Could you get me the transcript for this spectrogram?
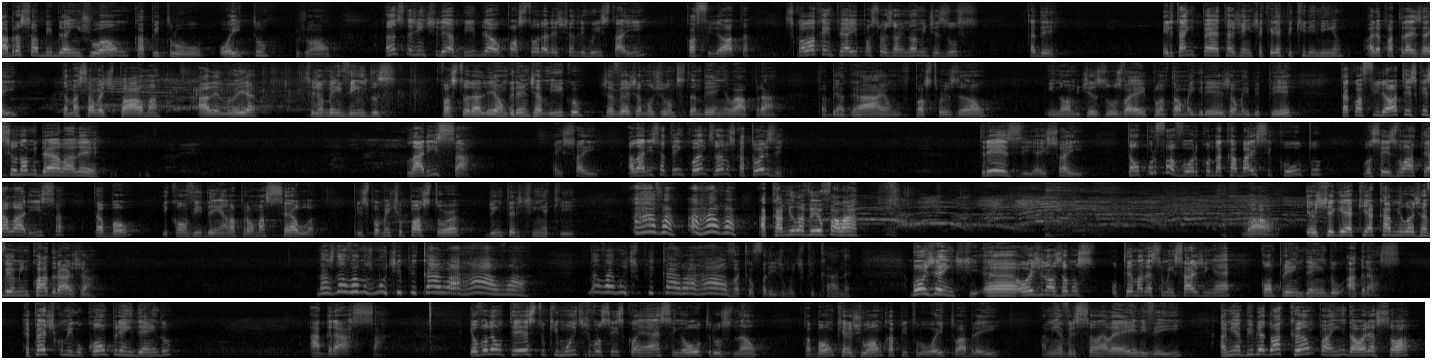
Abra sua Bíblia em João, capítulo 8, João. Antes da gente ler a Bíblia, o pastor Alexandre Ruiz está aí, com a filhota. Se coloca em pé aí, pastorzão, em nome de Jesus. Cadê? Ele está em pé, tá, gente? Aquele é pequenininho. Olha para trás aí. Dá uma salva de palma. Aleluia. Sejam bem-vindos. pastor Ale é um grande amigo. Já viajamos juntos também lá para BH. É um pastorzão. Em nome de Jesus, vai aí plantar uma igreja, uma IBP. Está com a filhota, esqueci o nome dela, Ale. Larissa. É isso aí. A Larissa tem quantos anos? 14? 13, é isso aí. Então, por favor, quando acabar esse culto, vocês vão até a Larissa, tá bom? E convidem ela para uma célula. Principalmente o pastor do Intertim aqui. A Rava, a Rava. A Camila veio falar. Uau. Eu cheguei aqui, a Camila já veio me enquadrar já. Nós não vamos multiplicar o Arrava. Não vai multiplicar o Arrava, que eu falei de multiplicar, né? Bom, gente, uh, hoje nós vamos. O tema dessa mensagem é compreendendo a graça. Repete comigo, compreendendo a graça. Eu vou ler um texto que muitos de vocês conhecem, outros não, tá bom? Que é João capítulo 8, abre aí. A minha versão ela é NVI. A minha Bíblia é do Acampa ainda, olha só.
